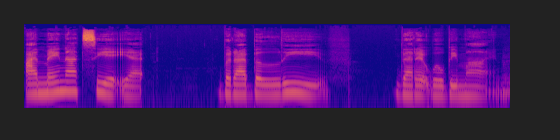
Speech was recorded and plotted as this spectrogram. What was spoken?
I may not see it yet, but I believe that it will be mine.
